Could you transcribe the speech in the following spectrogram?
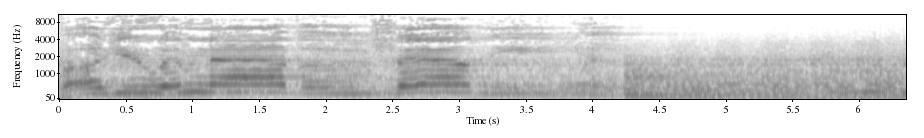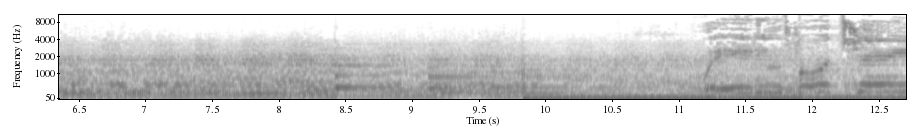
But you have never failed me yet. Waiting for change.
